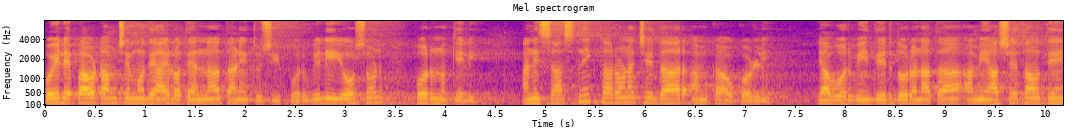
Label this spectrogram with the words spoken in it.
पयले पावट आमचे मदें आयलो तेन्ना ताणें तुजी पोरविली येवसण पूर्ण केली. आनी सासनीक तारुणाचें दार आमकां उगडलें ह्या वरवीं धीर धरून आतां आमी आशेतांव तें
